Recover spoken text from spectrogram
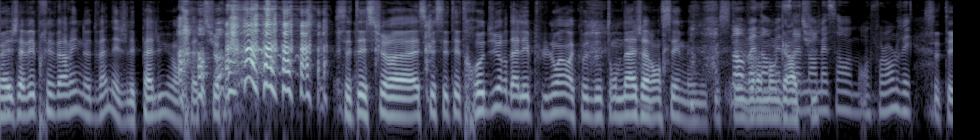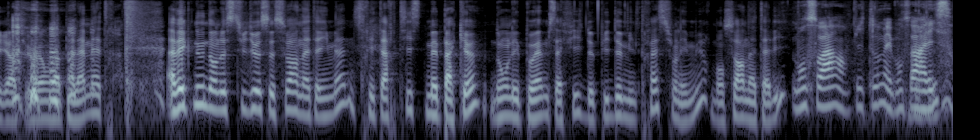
Ouais, j'avais préparé une autre vanne et je l'ai pas lu en fait. Sur... c'était sur. euh, Est-ce que c'était trop dur d'aller plus loin à cause de ton âge avancé? Mais du coup, c'était Non, bah vraiment non, mais ça, gratuit. non, mais ça, on- faut l'enlever. C'était gratuit. ouais, on va pas la mettre. Avec nous dans le studio ce soir, Nathalie Mann, street artiste mais pas que, dont les poèmes s'affichent depuis 2013 sur les murs. Bonsoir Nathalie. Bonsoir Pitou, mais bonsoir Alice.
